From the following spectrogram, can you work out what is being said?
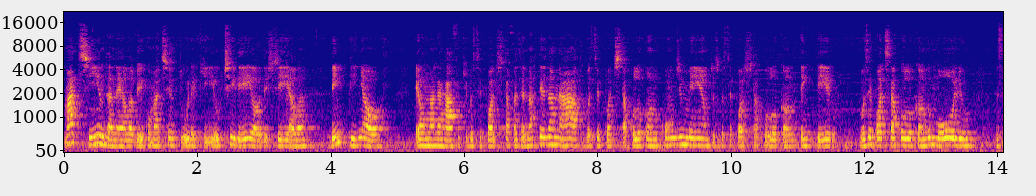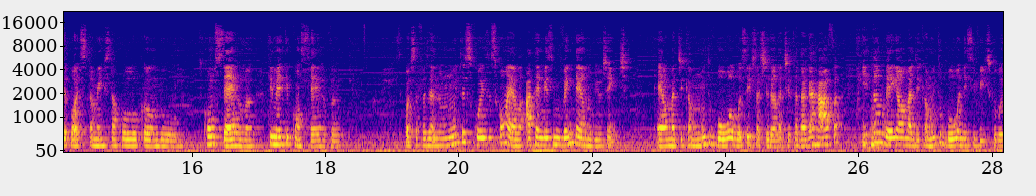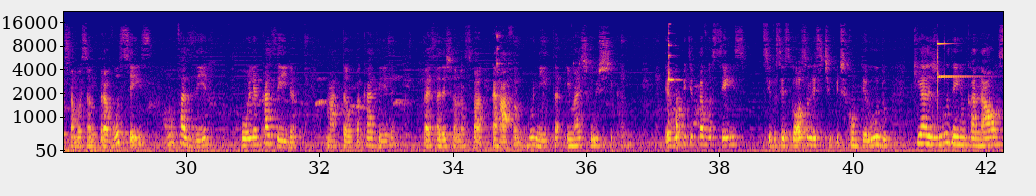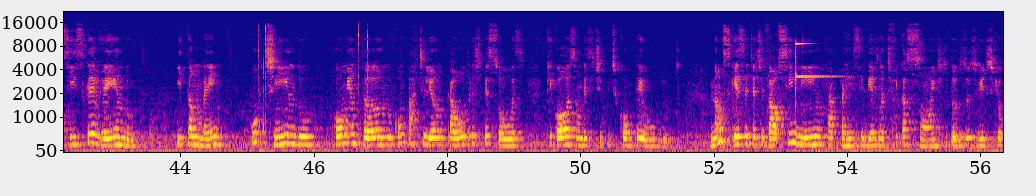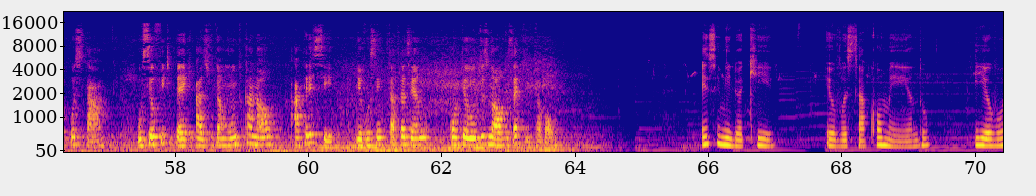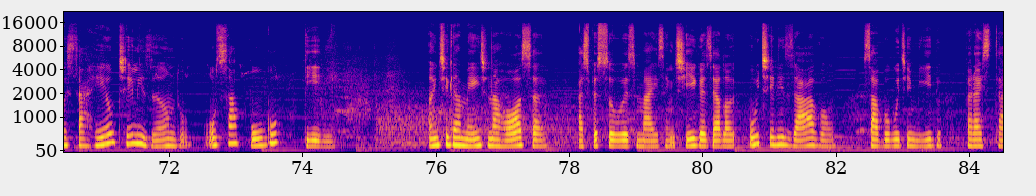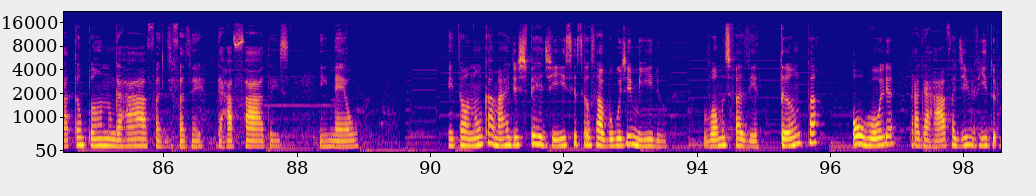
uma tinta, né? Ela veio com uma tintura que eu tirei, ó, deixei ela limpinha, ó. É uma garrafa que você pode estar fazendo artesanato, você pode estar colocando condimentos, você pode estar colocando tempero, você pode estar colocando molho, você pode também estar colocando conserva, pimenta e conserva. Você pode estar fazendo muitas coisas com ela, até mesmo vendendo, viu, gente? É uma dica muito boa você está tirando a tinta da garrafa e também é uma dica muito boa nesse vídeo que eu vou estar mostrando para vocês como fazer rolha caseira, uma tampa caseira para estar deixando a sua garrafa bonita e mais rústica. Eu vou pedir para vocês, se vocês gostam desse tipo de conteúdo, que ajudem o canal se inscrevendo e também curtindo, comentando, compartilhando para outras pessoas que gostam desse tipo de conteúdo. Não esqueça de ativar o sininho, tá? Para receber as notificações de todos os vídeos que eu postar. O seu feedback ajuda muito o canal a crescer. E eu vou sempre estar trazendo conteúdos novos aqui, tá bom? Esse milho aqui eu vou estar comendo e eu vou estar reutilizando o sabugo dele. Antigamente na roça as pessoas mais antigas, elas utilizavam sabugo de milho para estar tampando garrafas e fazer garrafadas em mel. Então nunca mais desperdice seu sabugo de milho. Vamos fazer tampa ou rolha para garrafa de vidro.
